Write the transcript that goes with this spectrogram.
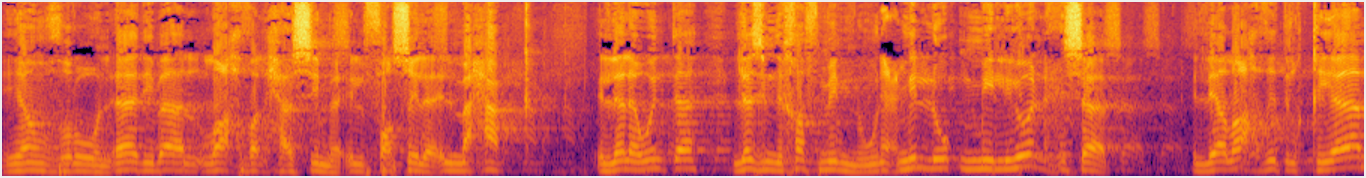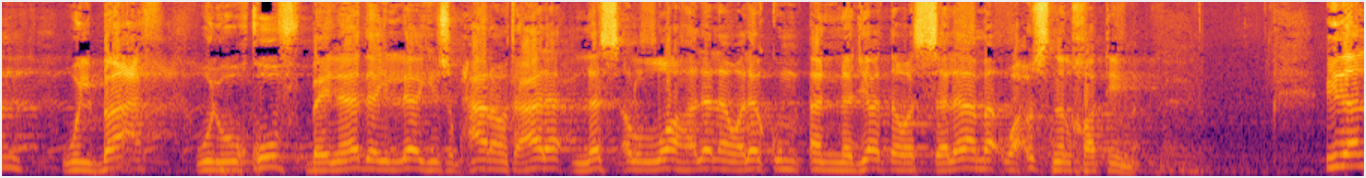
ينظرون. ادي بقى اللحظة الحاسمة الفاصلة المحك. اللي أنا وانت لازم نخاف منه ونعمل له مليون حساب. اللي هي لحظة القيام والبعث والوقوف بين يدي الله سبحانه وتعالى. نسأل الله لنا ولكم النجاة والسلامة وحسن الخاتمة. إذا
